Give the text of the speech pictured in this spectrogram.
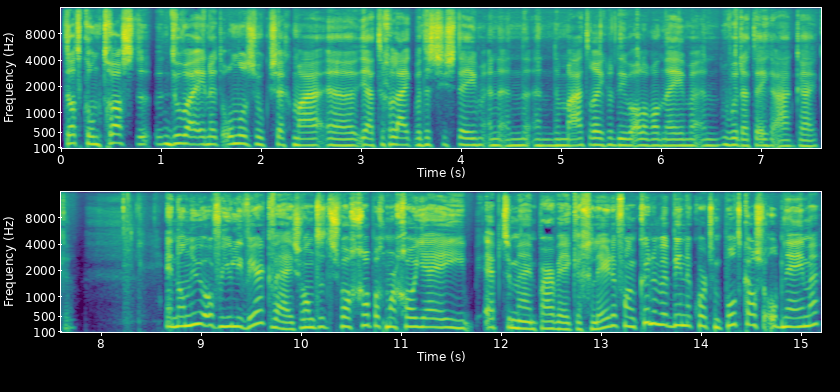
dat contrast doen wij in het onderzoek, zeg maar, eh, ja, tegelijk met het systeem en, en, en de maatregelen die we allemaal nemen en hoe we daar tegenaan kijken. En dan nu over jullie werkwijze. Want het is wel grappig, Margot, jij appte mij een paar weken geleden van kunnen we binnenkort een podcast opnemen?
